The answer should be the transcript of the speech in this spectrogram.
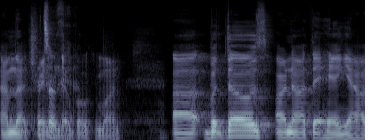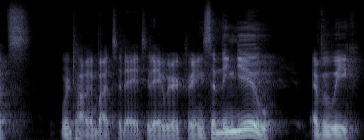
I'm not training no. Pokemon. Uh, but those are not the hangouts we're talking about today. Today we are creating something new every week.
